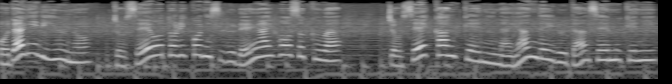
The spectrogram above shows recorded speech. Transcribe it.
小田切優の女性を虜にする恋愛法則は女性関係に悩んでいる男性向けに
